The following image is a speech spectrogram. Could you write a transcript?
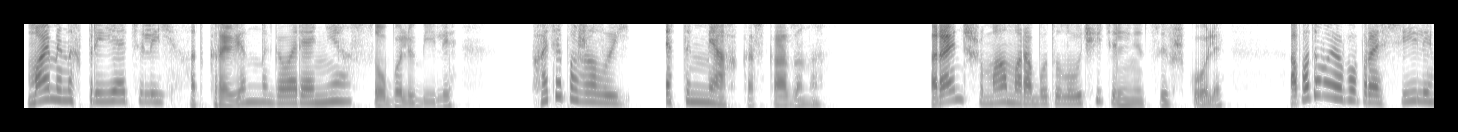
маминых приятелей, откровенно говоря, не особо любили. Хотя, пожалуй, это мягко сказано. Раньше мама работала учительницей в школе, а потом ее попросили,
